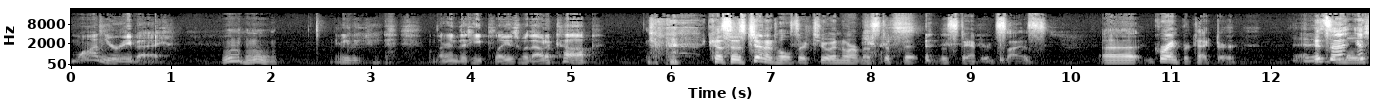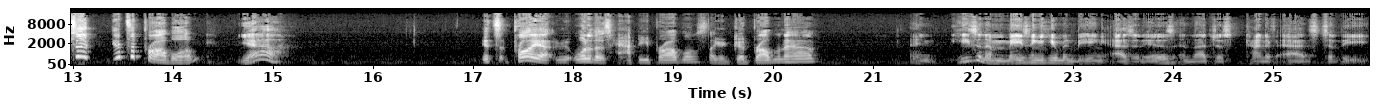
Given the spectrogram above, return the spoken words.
Juan Uribe. Mm-hmm. We learned that he plays without a cup. Because his genitals are too enormous to fit the standard size uh, groin protector. It's a most- it's a it's a problem. yeah. It's probably a, one of those happy problems, like a good problem to have. And he's an amazing human being as it is, and that just kind of adds to the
